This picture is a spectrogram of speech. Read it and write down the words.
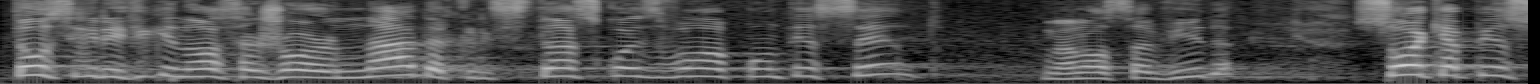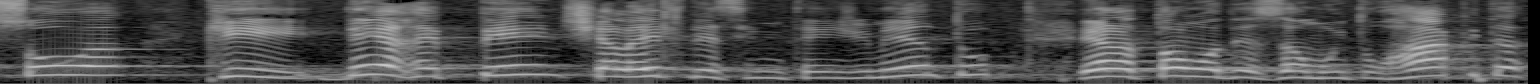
Então significa que nossa jornada cristã as coisas vão acontecendo na nossa vida. Só que a pessoa que de repente ela entra nesse entendimento, ela toma uma decisão muito rápida,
